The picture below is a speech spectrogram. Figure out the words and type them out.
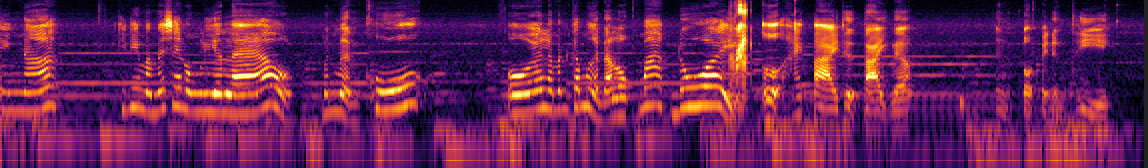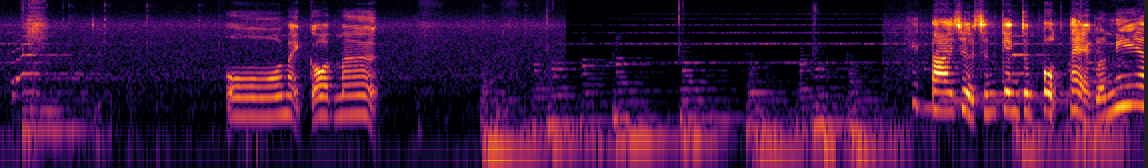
ริง ๆ นะ ที่นี่มันไม่ใช่โรงเรียนแล้ว มันเหมือนคุก โอ้ยแล้วมันก็เหมือนนรกมากด้วย เออ ให้ตายเถอะตายอีกแล้วตดไปหนึ่งที โอ้ยไม่กอดมากให้ตายเฉยฉันเก่งจนตดแตกแล้วเนี่ย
